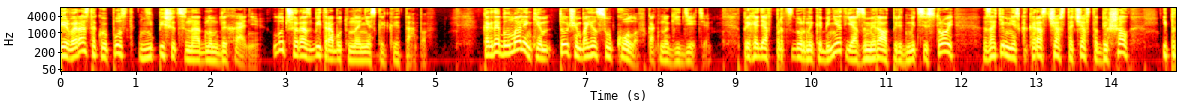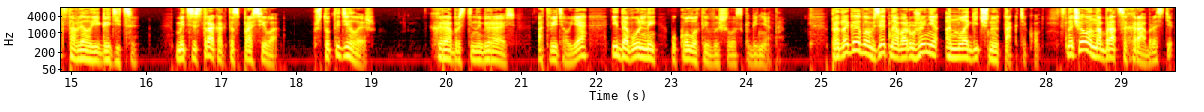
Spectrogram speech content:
Первый раз такой пост не пишется на одном дыхании. Лучше разбить работу на несколько этапов. Когда я был маленьким, то очень боялся уколов, как многие дети. Приходя в процедурный кабинет, я замирал перед медсестрой, затем несколько раз часто-часто дышал и подставлял ягодицы. Медсестра как-то спросила, «Что ты делаешь?» «Храбрости набираюсь», — ответил я, и, довольный, уколотый вышел из кабинета. Предлагаю вам взять на вооружение аналогичную тактику. Сначала набраться храбрости,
